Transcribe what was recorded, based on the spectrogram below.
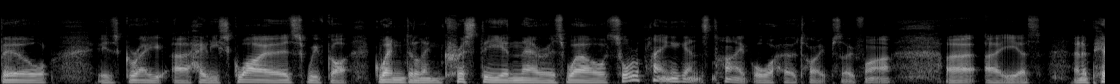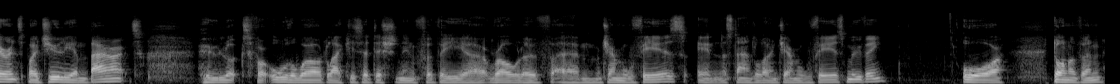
Bill is great. Uh, Hayley Squires. We've got Gwendoline Christie in there as well. Sort of playing against type or her type so far. Uh, uh, yes, an appearance by Julian Barratt who looks for all the world like he's auditioning for the uh, role of um, General Veers in the standalone General Veers movie, or Donovan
